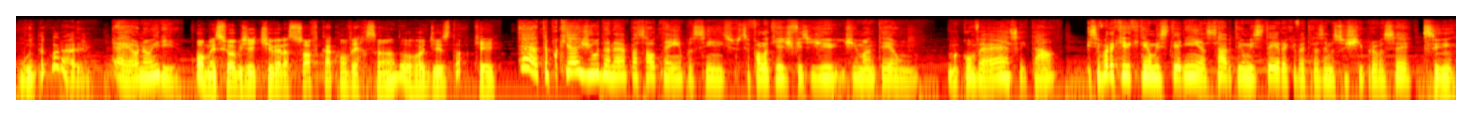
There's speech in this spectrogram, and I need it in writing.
muita coragem. É, eu não iria. Bom, mas se o objetivo era só ficar conversando, o rodízio tá ok. É, até porque ajuda, né? Passar o tempo, assim. Você falou que é difícil de, de manter um- uma conversa e tal. E se for aquele que tem uma esteirinha, sabe? Tem uma esteira que vai trazendo sushi pra você? Sim,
